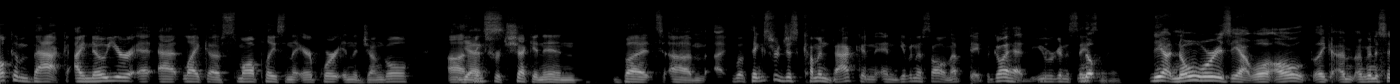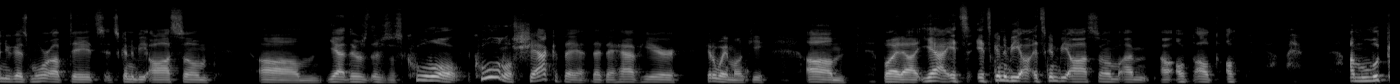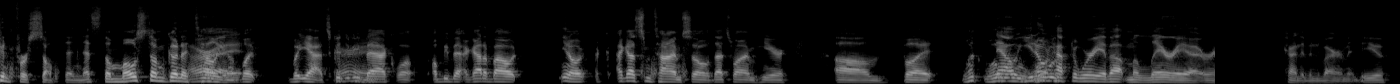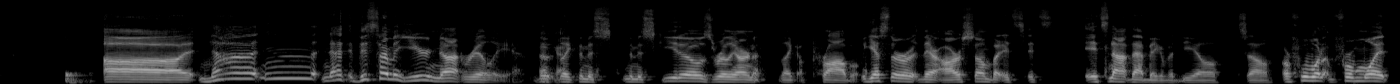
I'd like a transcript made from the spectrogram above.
welcome back. I know you're at, at like a small place in the airport in the jungle. Uh, Thanks for checking in, but um, I- well, thanks for just coming back and, and giving us all an update. But go ahead, you were going to say No, something. Yeah, no worries. Yeah, well, I'll like I'm, I'm gonna send you guys more updates. It's gonna be awesome. Um, yeah, there's there's this cool little cool little shack that they that they have here. Get away, monkey. Um, but uh, yeah, it's it's gonna be it's gonna be awesome. I'm I'll I'll, I'll I'm looking for something. That's the most I'm gonna All tell you. But but yeah, it's good all to be right. back. Well, I'll be back. I got about you know I got some time, so that's why I'm here. Um, but what what Now were you don't have to worry about malaria or kind of environment, do you? Uh, not, not this time of year. Not really. The Okay. like the mos- the mosquitoes really aren't a, like a problem. Yes, there there are some, but it's it's it's not that big of a deal. So, or from what from what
